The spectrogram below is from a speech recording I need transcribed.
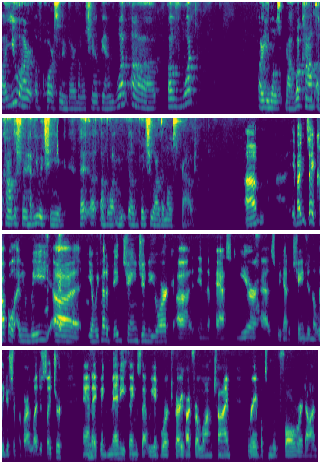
Uh, you are, of course, an environmental champion. What uh, of what are you most proud? What accomplishment have you achieved that uh, of what you, of which you are the most proud? Um, if I could say a couple, I mean, we, uh, you know, we've had a big change in New York uh, in the past year as we had a change in the leadership of our legislature. And mm-hmm. I think many things that we had worked very hard for a long time, we're able to move forward on.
